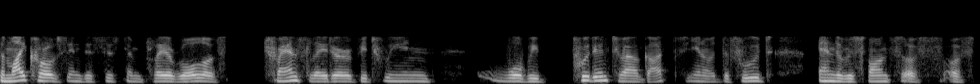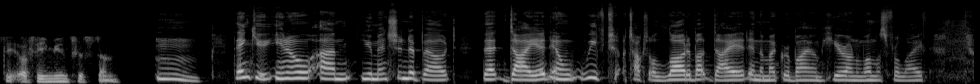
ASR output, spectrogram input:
The microbes in this system play a role of translator between what we put into our gut, you know, the food, and the response of the immune system. Mm, thank you. You know, um, you mentioned about that diet, and we've t- talked a lot about diet and the microbiome here on Wellness for Life.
